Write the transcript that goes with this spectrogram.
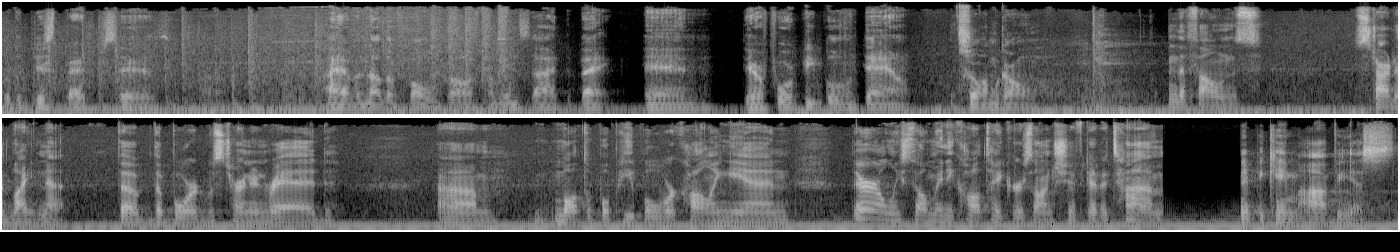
so the dispatcher says, I have another phone call from inside the bank, and there are four people down. So I'm gone. And the phones started lighting up. The, the board was turning red. Um, multiple people were calling in. There are only so many call takers on shift at a time. It became obvious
